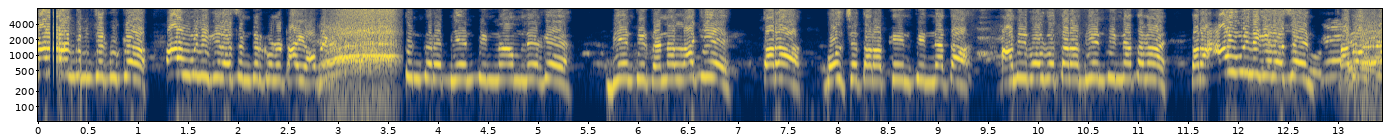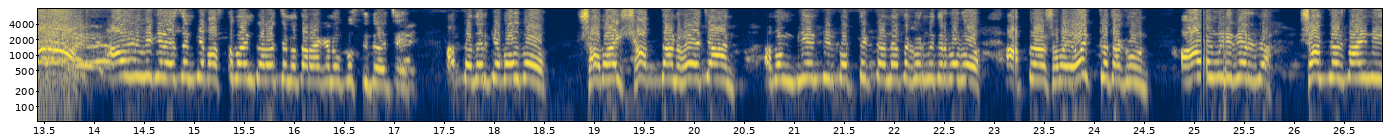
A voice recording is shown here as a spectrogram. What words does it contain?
নারায়ণগঞ্জের বুকে আওয়ামী লীগের এজেন্টের কোনো টাই হবে নতুন করে বিএনপির নাম লেগে বিএনপির ব্যানার লাগিয়ে তারা বলছে তারা বিএনপির নেতা। আমি বলব তারা বিএনপির নেতা নয়, তারা আওয়ামী লীগের এজেন্ট এবং তারা আওয়ামী লীগের এজেন্টকে বাস্তবায়ন করার জন্য তারা এখানে উপস্থিত হয়েছে। আপনাদেরকে বলব, সবাই সাবধান হয়ে যান এবং বিএনপির প্রত্যেকটা নেতা কর্মীদের বলব, আপনারা সবাই ঐক্য থাকুন। আওয়ামী লীগের সন্ত্রাস বাহিনী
